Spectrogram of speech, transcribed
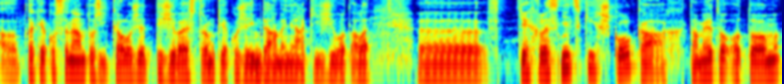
a tak jako se nám to říkalo, že ty živé stromky, jako že jim dáme nějaký život, ale e, v těch lesnických školkách, tam je to o tom,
